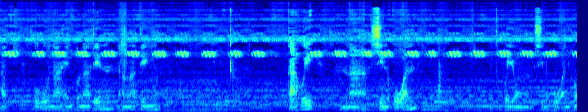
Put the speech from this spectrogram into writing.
At uunahin po natin ang ating kahoy na sinukuan. Ito po yung sinukuan ko.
